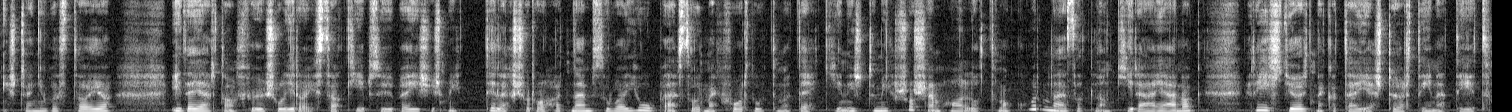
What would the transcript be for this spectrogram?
Isten nyugasztalja. Ide jártam fősulira és szakképzőbe is, és még tényleg sorolhatnám, szóval jó párszor megfordultam a tetjén is, de még sosem hallottam a koronázatlan királyának, Rész Györgynek a teljes történetét.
